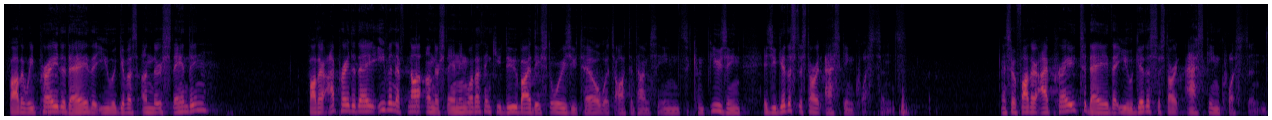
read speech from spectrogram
Father, we pray today that you would give us understanding. Father, I pray today, even if not understanding, what I think you do by these stories you tell, which oftentimes seems confusing, is you get us to start asking questions. And so, Father, I pray today that you would get us to start asking questions,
